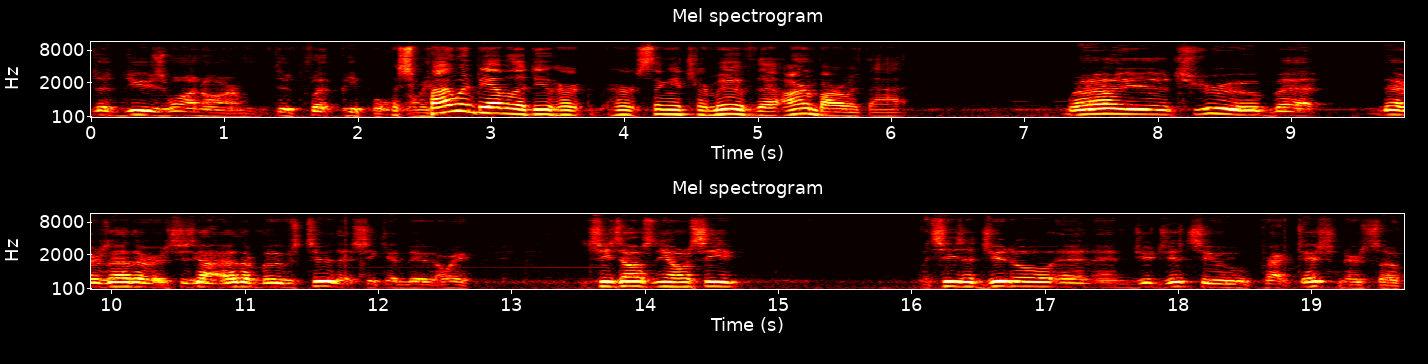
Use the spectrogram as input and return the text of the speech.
to use one arm to flip people. But she I mean, probably wouldn't be able to do her, her signature move, the armbar, with that. well, yeah, true, but there's other. She's got other moves too that she can do. I mean, she's also, you know, she she's a judo and and jujitsu practitioner, so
